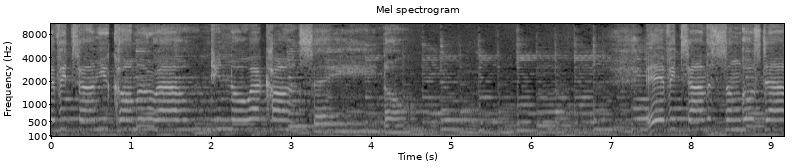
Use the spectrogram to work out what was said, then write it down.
Every time you come around, you know I can't say no. Every time the sun goes down.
